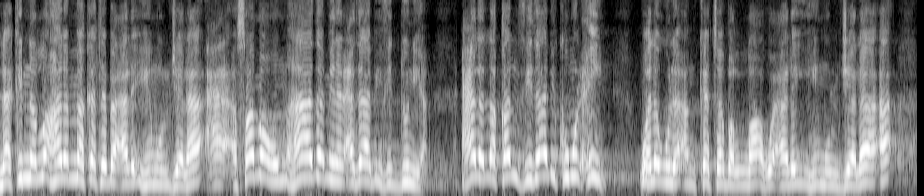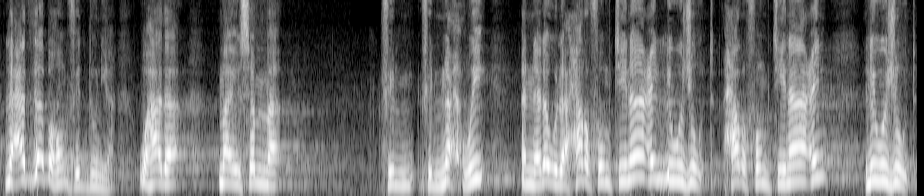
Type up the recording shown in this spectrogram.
لكن الله لما كتب عليهم الجلاء عصمهم هذا من العذاب في الدنيا. على الأقل في ذلكم الحين. ولولا أن كتب الله عليهم الجلاء لعذبهم في الدنيا. وهذا ما يسمى في في النحو أن لولا حرف امتناع لوجود حرف امتناع لوجود.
